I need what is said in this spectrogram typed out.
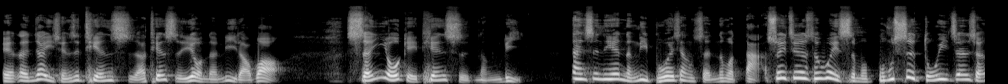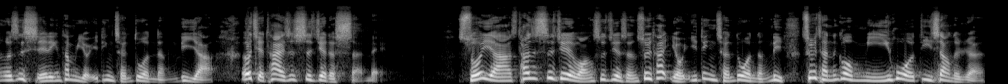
哎，人家以前是天使啊，天使也有能力的，好不好？神有给天使能力，但是那些能力不会像神那么大，所以这就是为什么不是独一真神，而是邪灵，他们有一定程度的能力啊，而且他还是世界的神嘞，所以啊，他是世界的王，世界神，所以他有一定程度的能力，所以才能够迷惑地上的人，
